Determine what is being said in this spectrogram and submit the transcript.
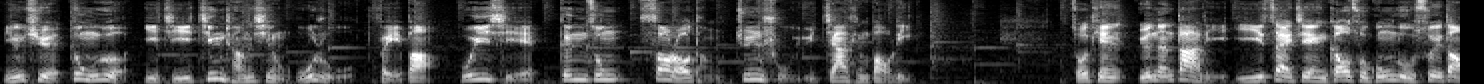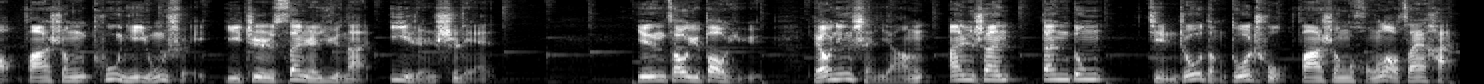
明确动恶以及经常性侮辱、诽谤、威胁、跟踪、骚扰等均属于家庭暴力。昨天，云南大理一在建高速公路隧道发生突泥涌水，已致三人遇难，一人失联。因遭遇暴雨，辽宁沈阳、鞍山、丹东、锦州等多处发生洪涝灾害，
